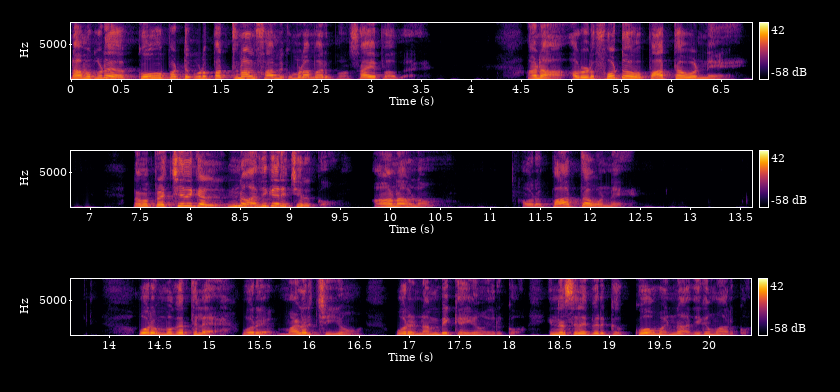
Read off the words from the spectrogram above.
கூட கோவப்பட்டு கூட பத்து நாள் சாமி கும்பிடாம இருப்போம் சாயப்பாவை ஆனால் அவரோட ஃபோட்டோவை பார்த்த உடனே நம்ம பிரச்சனைகள் இன்னும் அதிகரிச்சிருக்கோம். ஆனாலும் அவரை பார்த்த உடனே ஒரு முகத்தில் ஒரு மலர்ச்சியும் ஒரு நம்பிக்கையும் இருக்கும். இன்னும் சில பேருக்கு கோபம் இன்னும் அதிகமாக இருக்கும்.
